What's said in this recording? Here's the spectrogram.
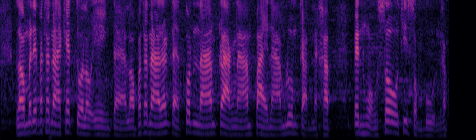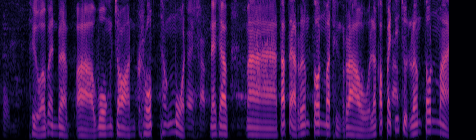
ๆ เราไม่ได้พัฒนาแค่ตัวเราเอง แต่เราพัฒนาตั้งแต่ต้นน้ำกลางน้ำปลายน้ำร่วมกันนะครับ เป็นห่วงโซ่ที่สมบูรณ์ครับผม ถือว่าเป็นแบบอ่าวงจรครบทั้งหมดใช่ครับนะครับ มาตั้งแต่เริ่มต้นมาถึงเรา แล้วก็ไปที่จุดเริ่มต้นใหม่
